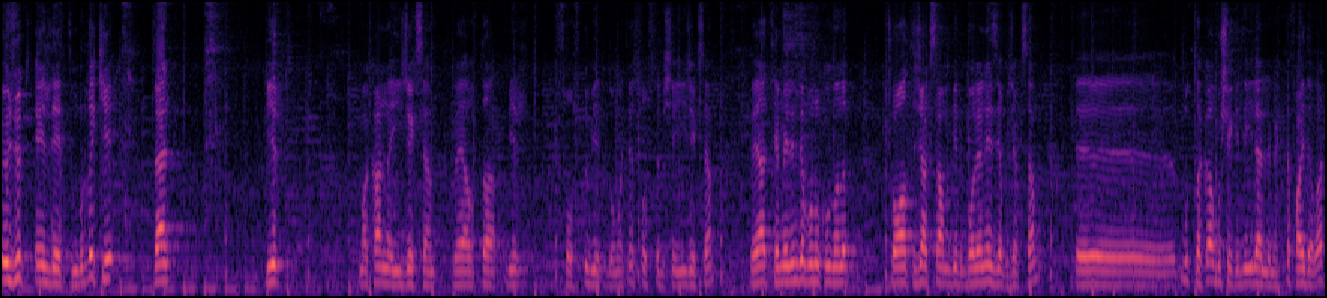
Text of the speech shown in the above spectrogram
özüt elde ettim burada ki ben bir makarna yiyeceksem veyahut da bir soslu bir domates soslu bir şey yiyeceksem veya temelinde bunu kullanıp çoğaltacaksam bir bolognese yapacaksam mutlaka bu şekilde ilerlemekte fayda var.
